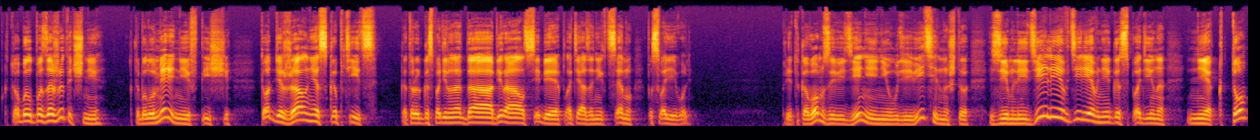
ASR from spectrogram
Кто был позажиточнее, кто был умереннее в пище, тот держал несколько птиц, которых господин иногда обирал себе, платя за них цену по своей воле. При таковом заведении неудивительно, что земледелие в деревне господина некто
